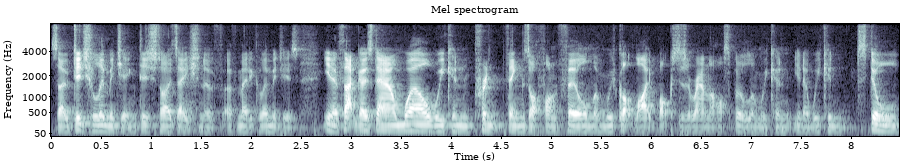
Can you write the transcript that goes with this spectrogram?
so digital imaging, digitization of, of medical images. You know, if that goes down, well, we can print things off on film, and we've got light boxes around the hospital, and we can you know we can still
